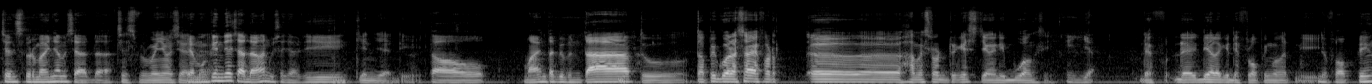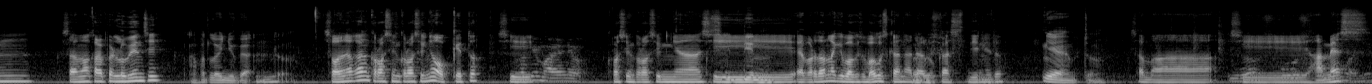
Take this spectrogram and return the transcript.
chance bermainnya masih ada. Chance bermainnya masih ya ada. mungkin dia cadangan bisa jadi. Mungkin jadi. Atau main tapi bentar. Tuh tapi gua rasa Evert eh James Rodriguez jangan dibuang sih. Iya. Dev- dia dia lagi developing banget di developing sama Calvert Lewin sih. Calvert Lewin juga tuh. soalnya kan crossing crossingnya oke tuh. Si crossing crossingnya si, Everton lagi bagus-bagus kan ada Lucas Dean itu. Iya betul sama si James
